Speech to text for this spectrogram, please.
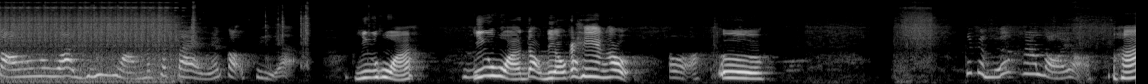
สองรัวยิงหัวมันจะแตกไหมเกาะสีอะ ยิงหัว ยิงหัวดอกเดียวก็แห้งแล้วเออ จะเลือกห้าร้อยหรอ ฮะ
